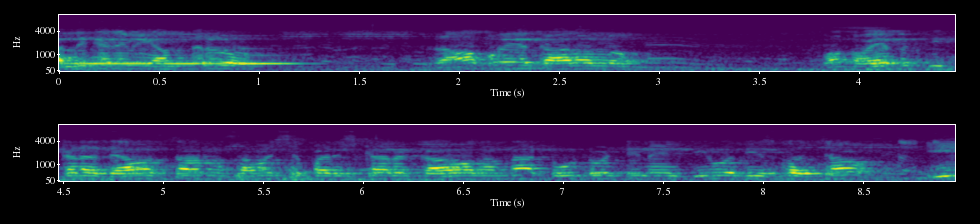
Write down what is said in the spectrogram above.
అందుకని మీ అందరూ రాబోయే కాలంలో ఒకవైపు ఇక్కడ దేవస్థానం సమస్య పరిష్కారం కావాలన్నా టూ ట్వంటీ నైన్ జీవో తీసుకొచ్చాం. ఈ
